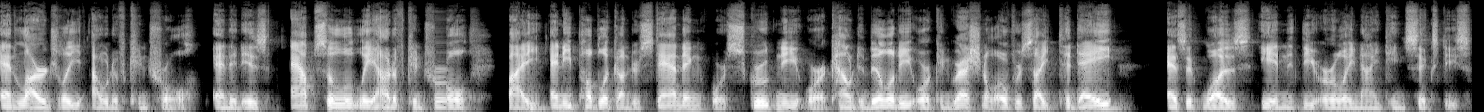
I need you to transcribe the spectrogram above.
and largely out of control. And it is absolutely out of control by any public understanding or scrutiny or accountability or congressional oversight today as it was in the early 1960s.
